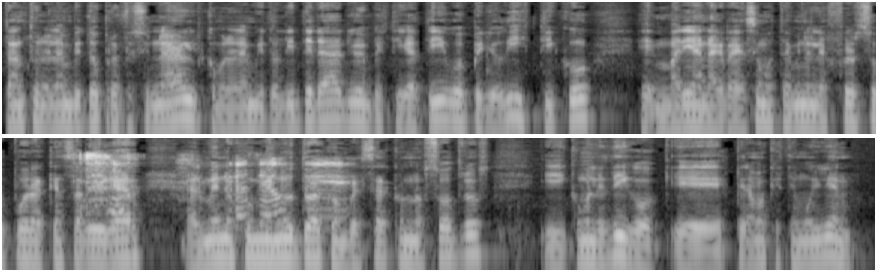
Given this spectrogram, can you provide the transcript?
tanto en el ámbito profesional como en el ámbito literario, investigativo, periodístico. Eh, Mariana, agradecemos también el esfuerzo por alcanzar a llegar al menos un minuto a, conversar con nosotros. Y como les digo, eh, esperamos que esté muy bien.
